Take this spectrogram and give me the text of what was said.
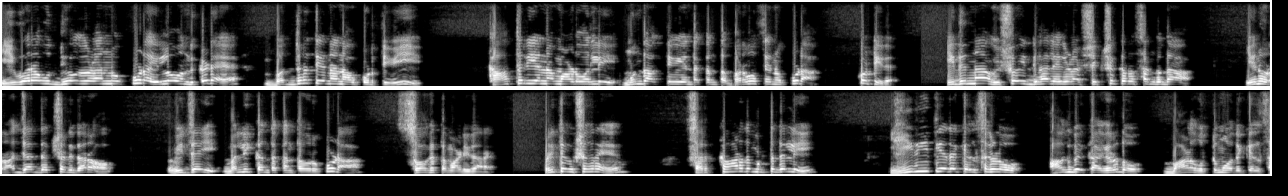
ಇವರ ಉದ್ಯೋಗಗಳನ್ನು ಕೂಡ ಇಲ್ಲೋ ಒಂದು ಕಡೆ ಭದ್ರತೆಯನ್ನ ನಾವು ಕೊಡ್ತೀವಿ, ಖಾತರಿಯನ್ನ ಮಾಡುವಲ್ಲಿ ಮುಂದಾಗ್ತೀವಿ ಅಂತಕ್ಕಂಥ ಭರವಸೆಯನ್ನು ಕೂಡ ಕೊಟ್ಟಿದೆ. ಇದನ್ನ ವಿಶ್ವವಿದ್ಯಾಲಯಗಳ ಶಿಕ್ಷಕರ ಸಂಘದ ಏನು ರಾಜ್ಯಾಧ್ಯಕ್ಷರಿದ್ದಾರೋ ವಿಜಯ್ ಮಲ್ಲಿಕ್ ಅಂತಕ್ಕಂಥವರು ಕೂಡ ಸ್ವಾಗತ ಮಾಡಿದ್ದಾರೆ. ಪ್ರೀತಿ ವೀಕ್ಷಕರೇ, ಸರ್ಕಾರದ ಮಟ್ಟದಲ್ಲಿ ಈ ರೀತಿಯಾದ ಕೆಲಸಗಳು ಆಗ್ಬೇಕಾಗಿರೋದು ಬಹಳ ಉತ್ತಮವಾದ ಕೆಲಸ.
